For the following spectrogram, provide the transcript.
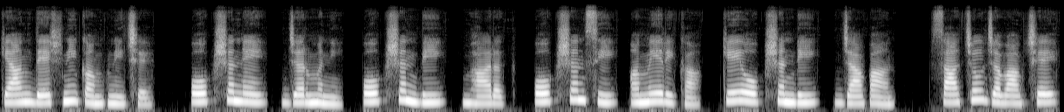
ક્યાંક દેશની કંપની છે? Option A Germany. Option B Bharat. Option C America. કે ઓપ્શન ડી, જાપાન. સાચો જવાબ છે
